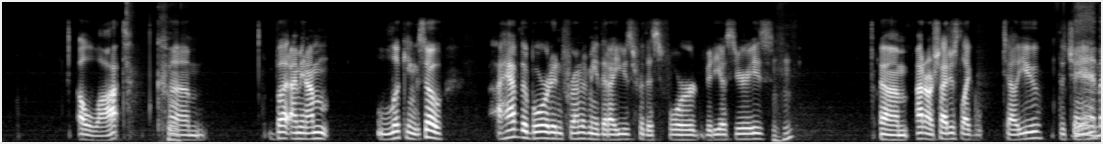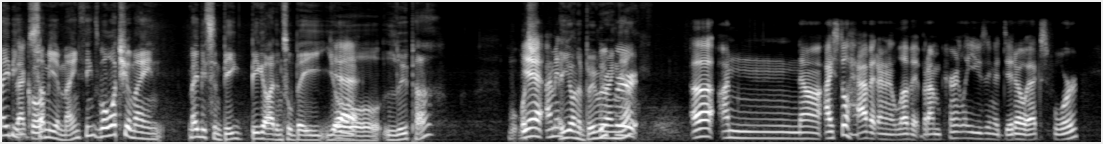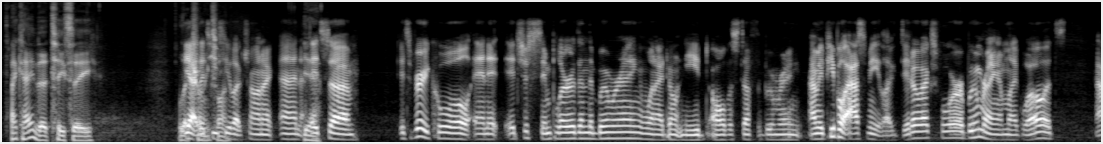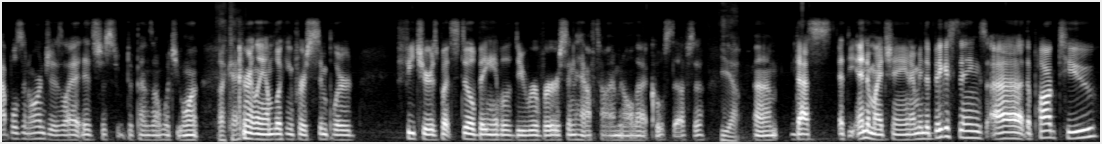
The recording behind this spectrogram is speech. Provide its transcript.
a lot. Cool. Um, but I mean, I'm looking. So I have the board in front of me that I use for this Ford video series. Mhm. Um, I don't know. Should I just like tell you the chain? yeah, maybe cool? some of your main things. Well, what's your main? Maybe some big big items will be your Yeah. looper. What's- Yeah, I mean, are you on a boomerang Looper- Uh, I'm not. I still have it and I love it, but I'm currently using a Ditto X4. Okay, the TC. yeah, the TC one. Electronic, and Yeah. it's um, it's very cool, and it it's just simpler than the Boomerang when I don't need all the stuff the Boomerang. I mean, people ask me like Ditto X4 or Boomerang. I'm like, well, it's apples and oranges. Like, it's just depends on what you want. Okay. Currently, I'm looking for simpler features, but still being able to do reverse and halftime and all that cool stuff. So Yeah. um, that's at the end of my chain. I mean, the biggest things, uh, the Pog 2,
